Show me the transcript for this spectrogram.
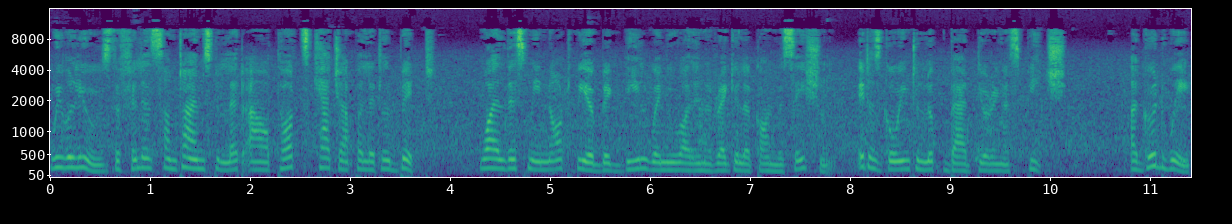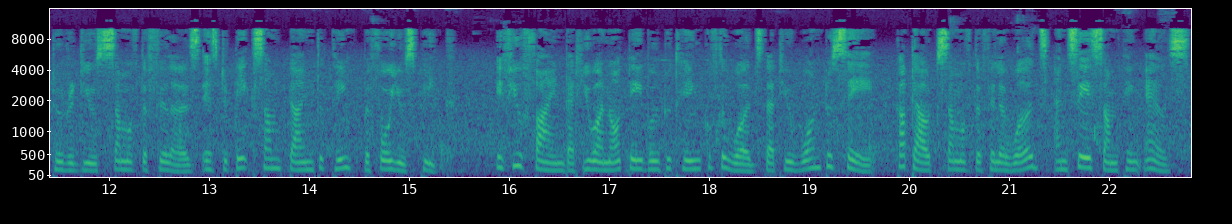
We will use the fillers sometimes to let our thoughts catch up a little bit. While this may not be a big deal when you are in a regular conversation, it is going to look bad during a speech. A good way to reduce some of the fillers is to take some time to think before you speak. If you find that you are not able to think of the words that you want to say, cut out some of the filler words and say something else.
